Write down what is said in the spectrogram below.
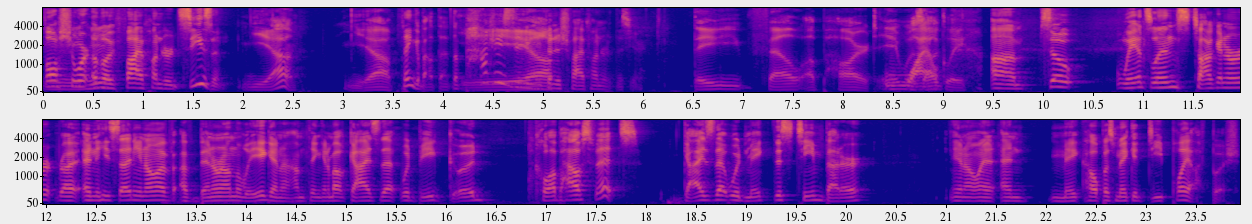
fall short of a 500 season Yeah. Yeah. think about that the padres didn't even finish 500 this year They fell apart. It was ugly. Um, so Lance Lynn's talking to her, and he said, you know, I've, I've been around the league and I'm thinking about guys that would be good clubhouse fits, guys that would make this team better, you know, and, and make help us make a deep playoff push.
